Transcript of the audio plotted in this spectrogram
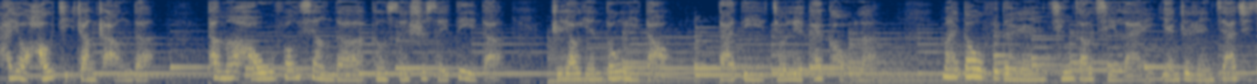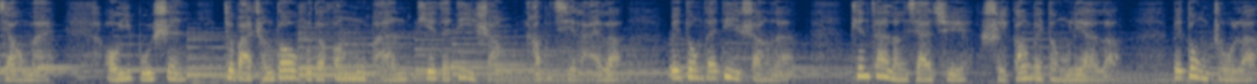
还有好几丈长的，它们毫无方向的，更随时随地的，只要严冬一到，大地就裂开口了。卖豆腐的人清早起来，沿着人家去叫卖，偶一不慎，就把盛豆腐的方木盘贴在地上，拿不起来了，被冻在地上了。天再冷下去，水缸被冻裂了，被冻住了。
